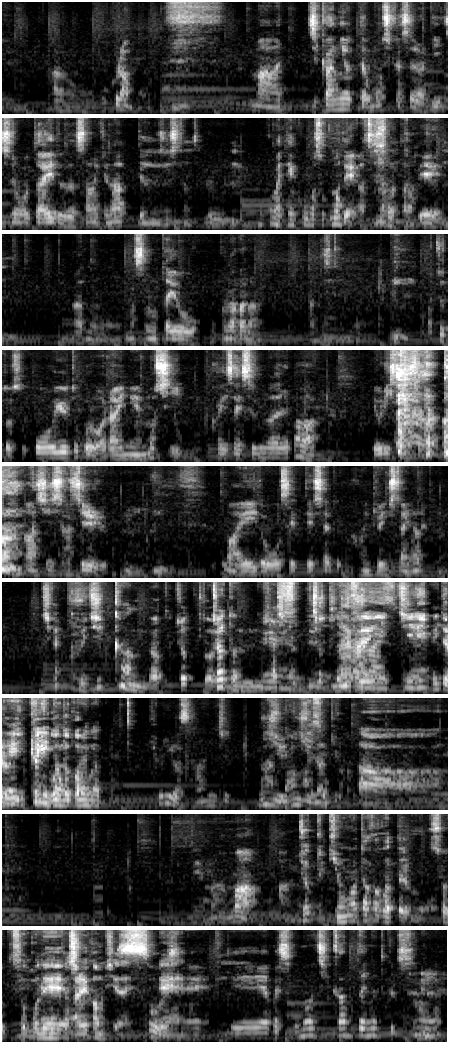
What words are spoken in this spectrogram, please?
あの僕らも、まあ時間によってはもしかしたら臨時のウォーターエイド出さなきゃなって話したんですけど、うん。今回天候もそこまで暑くなかったんで、うん。あのまあ、その対応を行わなかったんですけども、まあ、ちょっとそういうところは来年もし開催するのであれば、より選手が安心して走れる、うん。まあ、エイドを設定したりとか環境にしたいなっていうのは確かに。9時間だとちょっと。ちょっとね、確かに。ちょっと水長い。1リットルえ距離1.5どのとかも。距離は30、20、20何キロかな。あでまあまあ、ちょっと気温が高かったらもうそうですね。そこであれかもしれないですそうねですね。で、やっぱりその時間帯になってくると、その、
